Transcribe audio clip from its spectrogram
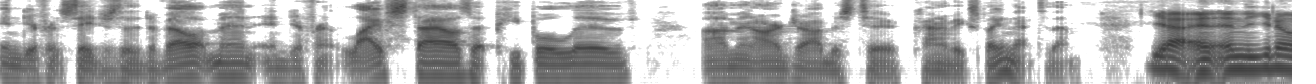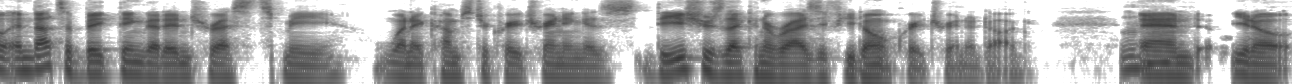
in different stages of development and different lifestyles that people live. Um, and our job is to kind of explain that to them. Yeah, and, and you know, and that's a big thing that interests me when it comes to crate training is the issues that can arise if you don't crate train a dog. Mm-hmm. And you know,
